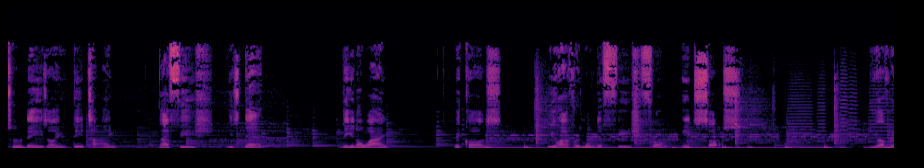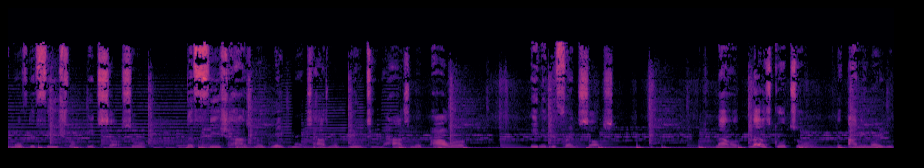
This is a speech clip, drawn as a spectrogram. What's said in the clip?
two days or a daytime, that fish is dead. Do you know why? Because you have removed the fish from its source. You have removed the fish from its source. So the fish has no greatness, has no beauty, has no power in a different source. Now, let us go to the animal you,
